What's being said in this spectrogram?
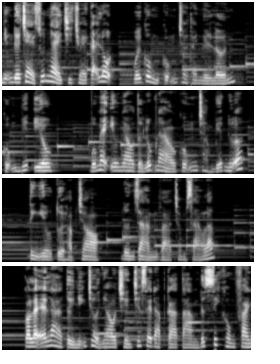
Những đứa trẻ suốt ngày chi chóe cãi lộn, cuối cùng cũng trở thành người lớn, cũng biết yêu. Bố mẹ yêu nhau từ lúc nào cũng chẳng biết nữa. Tình yêu tuổi học trò đơn giản và trong sáng lắm. Có lẽ là từ những chở nhau trên chiếc xe đạp cà tàng đứt xích không phanh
